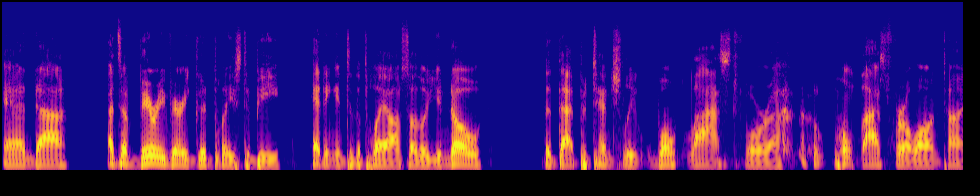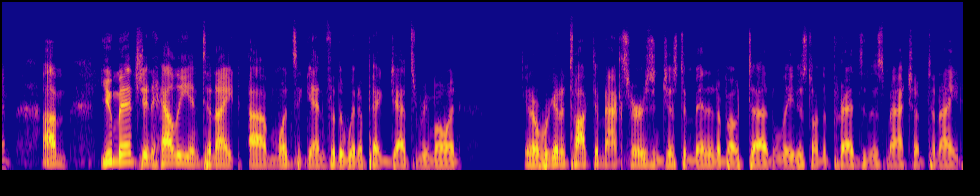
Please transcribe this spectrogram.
and uh, that's a very, very good place to be heading into the playoffs. Although you know that that potentially won't last for uh, won't last for a long time. Um, you mentioned Hellion tonight um, once again for the Winnipeg Jets, Remo, and you know we're going to talk to Max Herz in just a minute about uh, the latest on the Preds in this matchup tonight.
